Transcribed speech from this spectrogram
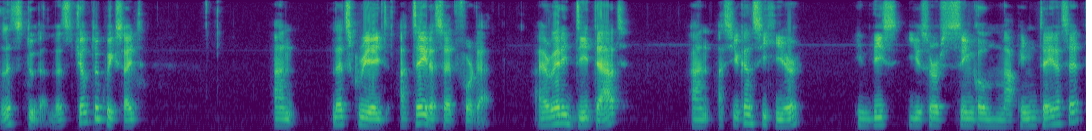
let's do that. Let's jump to QuickSight and let's create a dataset for that. I already did that and as you can see here in this user single mapping dataset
